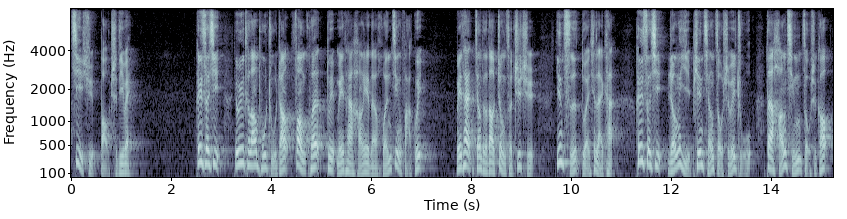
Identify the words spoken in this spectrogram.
继续保持低位。黑色系由于特朗普主张放宽对煤炭行业的环境法规，煤炭将得到政策支持，因此短线来看，黑色系仍以偏强走势为主，但行情走势高，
